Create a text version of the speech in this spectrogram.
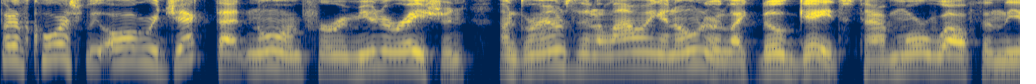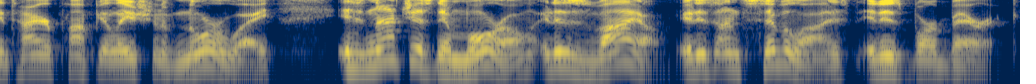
But of course, we all reject that norm for remuneration on grounds that allowing an owner like Bill Gates to have more wealth than the entire population of Norway is not just immoral, it is vile, it is uncivilized, it is barbaric.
